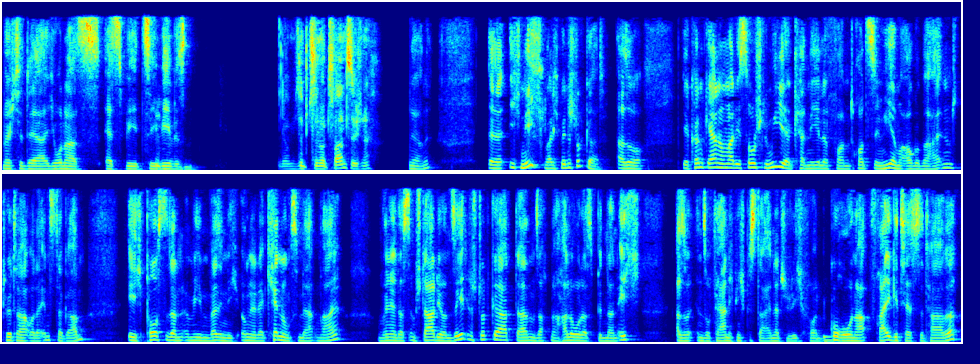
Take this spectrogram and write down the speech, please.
Möchte der Jonas SWCW wissen. Ja, um 17.20 Uhr, ne? Ja, ne? Äh, ich nicht, weil ich bin in Stuttgart. Also ihr könnt gerne mal die Social Media Kanäle von trotzdem hier im Auge behalten, Twitter oder Instagram. Ich poste dann irgendwie, weiß ich nicht, irgendein Erkennungsmerkmal. Und wenn ihr das im Stadion seht in Stuttgart, dann sagt mal Hallo, das bin dann ich. Also insofern ich mich bis dahin natürlich von Corona freigetestet habe.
